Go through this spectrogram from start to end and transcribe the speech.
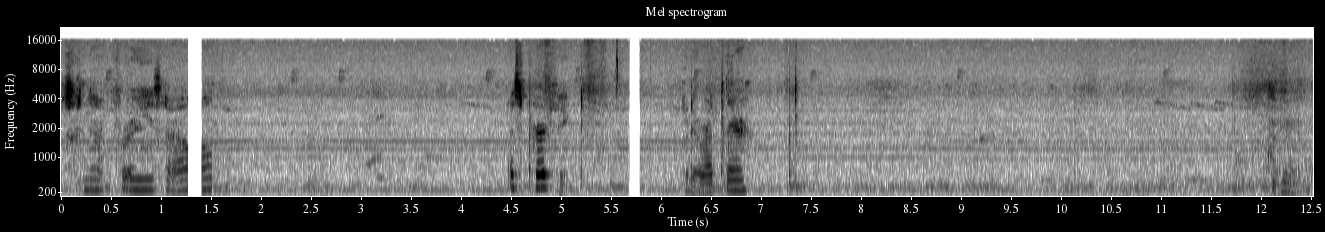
Snap freeze out. That's perfect. Put it right there. Hmm.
